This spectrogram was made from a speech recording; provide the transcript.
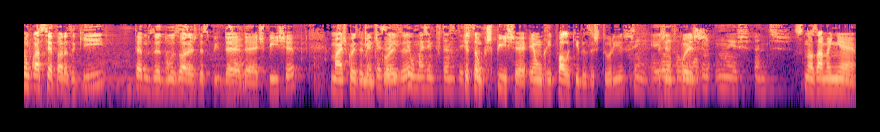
São quase 7 horas aqui, estamos a 2 horas da, da, da espicha, mais coisa, a menos coisa. É o mais importante deste. Atenção que espicha é um ritual aqui das Astúrias. Sim, a gente depois, um, um, um mês antes. se nós amanhã,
